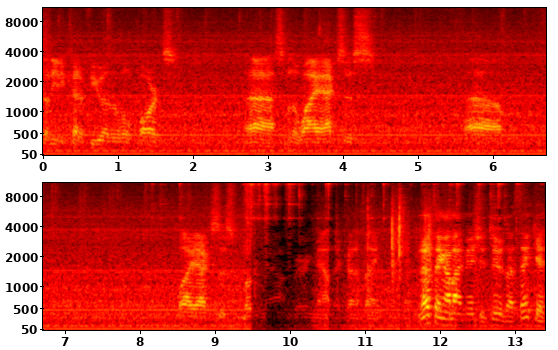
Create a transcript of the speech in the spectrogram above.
Still need to cut a few other little parts thing I might mention too is I think it,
